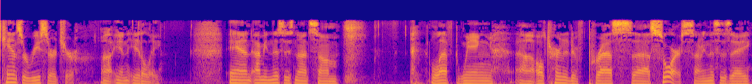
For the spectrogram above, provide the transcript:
cancer researcher uh, in Italy. And I mean, this is not some left wing uh, alternative press uh, source. I mean, this is a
